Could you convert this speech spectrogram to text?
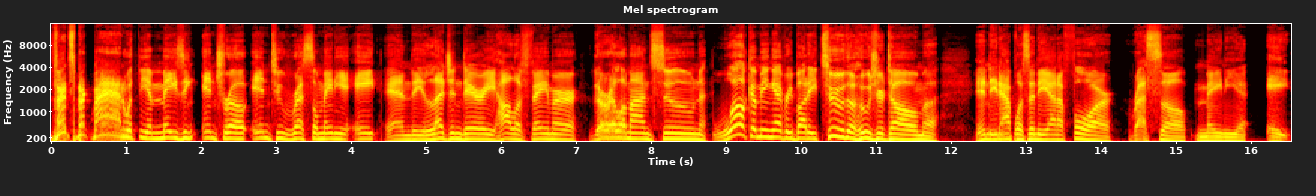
Vince McMahon with the amazing intro into WrestleMania 8 and the legendary Hall of Famer Gorilla Monsoon welcoming everybody to the Hoosier Dome, Indianapolis, Indiana for WrestleMania 8.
